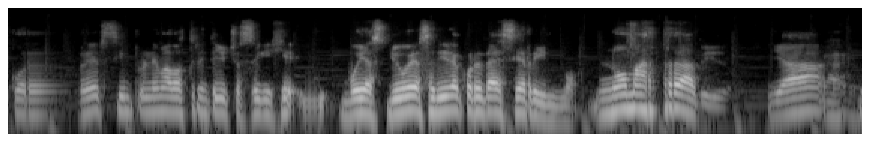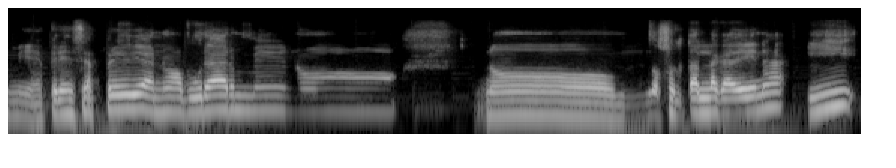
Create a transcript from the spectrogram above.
correr sin problema 2.38, así que voy a, yo voy a salir a correr a ese ritmo, no más rápido, ya mis experiencias previas, no apurarme, no, no, no soltar la cadena y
